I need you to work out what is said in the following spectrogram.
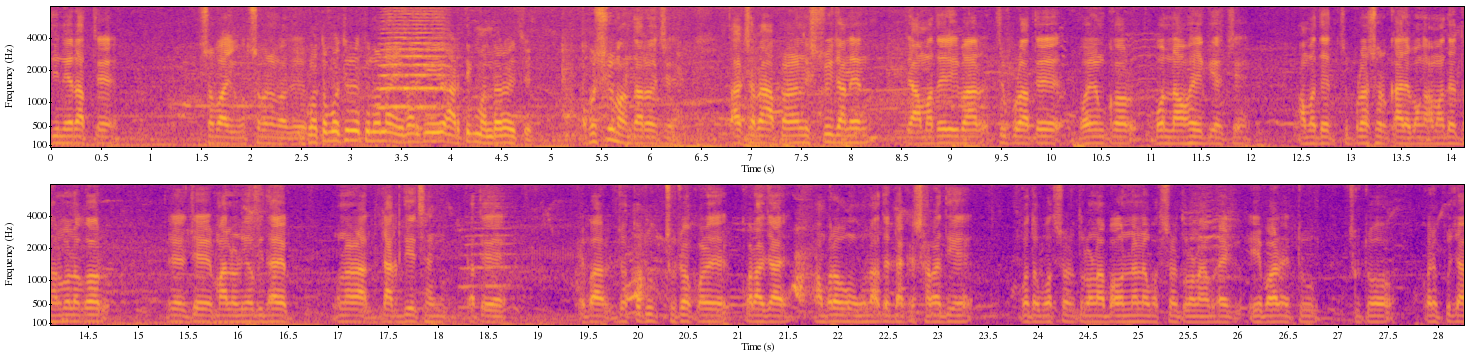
দিনে রাত্রে সবাই উৎসবের মেজাজে গত বছরের তুলনায় এবার কি আর্থিক মান্দা রয়েছে? অবশ্যই মানতা রয়েছে। তাছাড়া আপনারা নিশ্চয়ই জানেন যে আমাদের এবার ত্রিপুরাতে ভয়ঙ্কর বন্যা হয়ে গিয়েছে। আমাদের ত্রিপুরা সরকার এবং আমাদের ধর্মনগর যে মাননীয় বিধায়ক, ওনারা ডাক দিয়েছেন যাতে এবার যতটুকু ছোটো করে, করা যায়, আমরাও ওনাদের ডাকে সাড়া দিয়ে গত বছরের তুলনা বা অন্যান্য বছরের তুলনায় আমরা এবার একটু ছোটো করে পূজা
